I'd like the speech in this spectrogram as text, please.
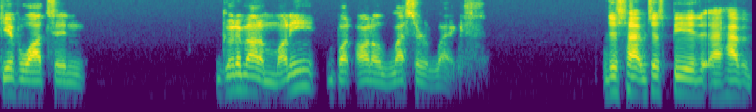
give Watson good amount of money, but on a lesser length. Just have just be uh, have it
